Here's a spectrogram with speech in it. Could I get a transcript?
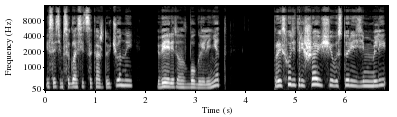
и с этим согласится каждый ученый, верит он в Бога или нет, происходит решающая в истории Земли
